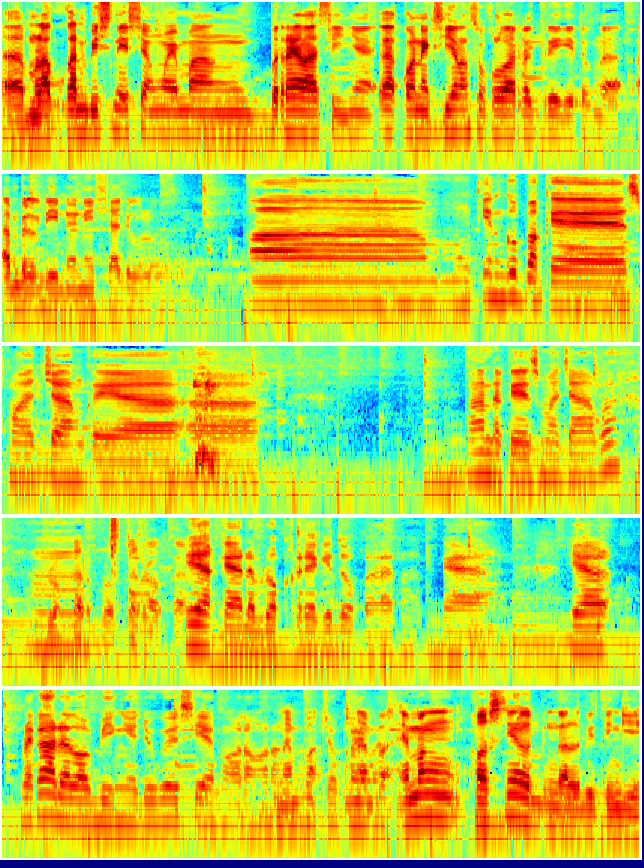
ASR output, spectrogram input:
eh, melakukan bisnis yang memang berelasinya eh, koneksinya langsung ke luar negeri gitu nggak ambil di Indonesia dulu. Eh, mungkin gue pakai semacam kayak eh, kan ada kayak semacam apa? Hmm, broker broker Broker. Iya kayak ada brokernya gitu kan. Kayak ya mereka ada lobbyingnya juga sih sama orang-orang kenapa kenapa emang costnya lebih nggak lebih tinggi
